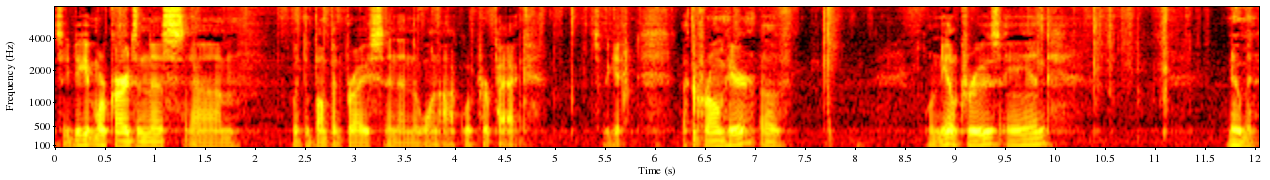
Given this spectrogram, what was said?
So you do get more cards in this um, with the bump in price and then the one aqua per pack. So we get a chrome here of Oneil Cruz and Newman.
